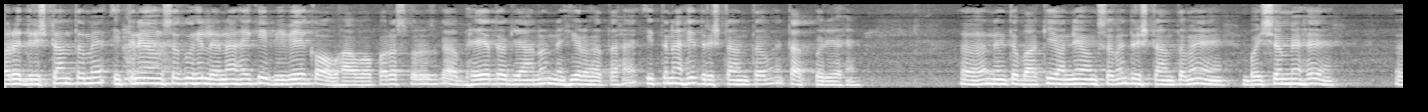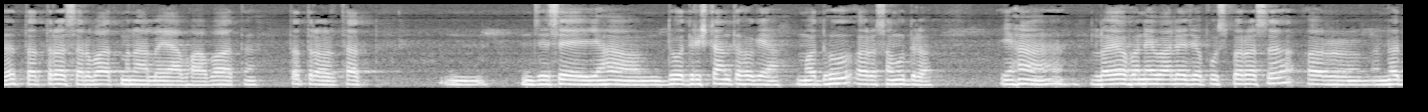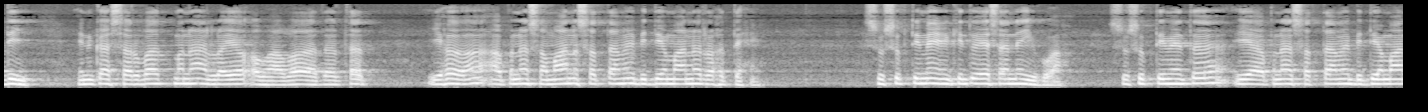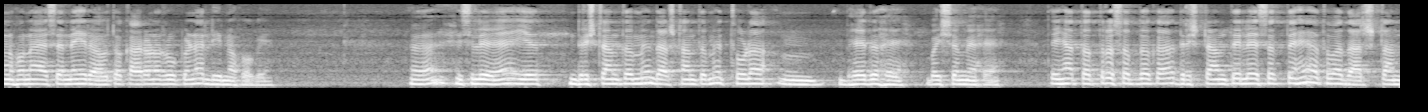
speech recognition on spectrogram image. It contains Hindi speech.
और दृष्टांत में इतने अंश को ही लेना है कि विवेक अभाव, परस्पर का भेद ज्ञान नहीं रहता है। इतना ही दृष्टांत में तात्पर्य है। नहीं तो बाकी अन्य अंश में दृष्टांत में वैषम्य है। तत्र सर्वात्मना लयाभावात तत्र अर्थात जैसे यहाँ दो दृष्टांत हो गया, मधु और समुद्र। यहाँ लय होने वाले जो पुष्परस और नदी, इनका सर्वात्मना लय अभाव अर्थात यह अपना समान सत्ता में विद्यमान रहते हैं। सुसुप्ति में किंतु ऐसा नहीं हुआ। सुसुप्ति में तो ये अपना सत्ता में विद्यमान होना ऐसा नहीं रहा तो कारण रूपेण लीन हो गए। इसलिए ये दृष्टांत में दृष्टांत में थोड़ा भेद है, वैषम्य है। तो यहाँ तत्र शब्द का दृष्टांत ले सकते हैं अथवा दार्ष्टान्त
